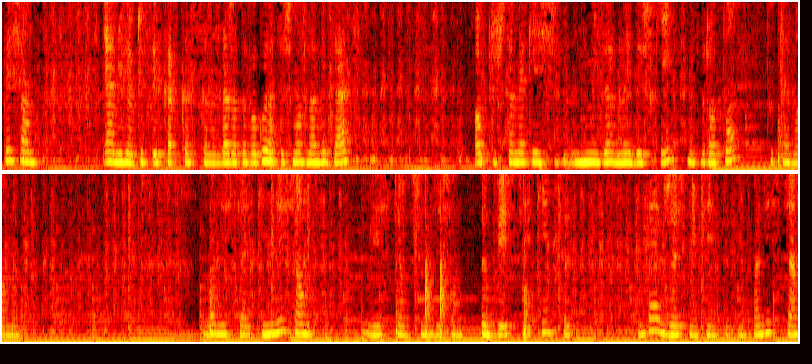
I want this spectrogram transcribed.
1000. Ja nie wiem, czy w tych kartkach z kalendarza to w ogóle coś można wygrać. Oprócz tam jakiejś mizernej dyszki zwrotu. Tutaj mamy 20 i 50, 280, 200 i 500, we wrześniu 500 i 20,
